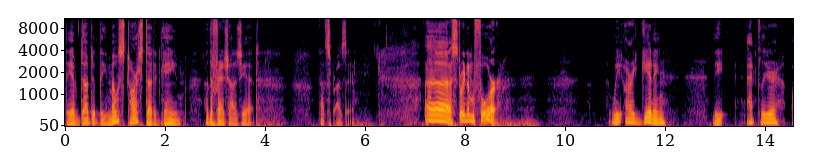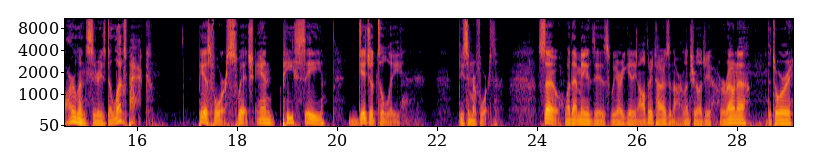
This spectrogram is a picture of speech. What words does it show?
They have dubbed it the most star studded game of the franchise yet. Not surprised there. Uh, story number four. We are getting the Atelier Arland series deluxe pack. PS4, Switch, and PC digitally December 4th. So, what that means is we are getting all three titles in the Arland trilogy Rorona, Totori,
